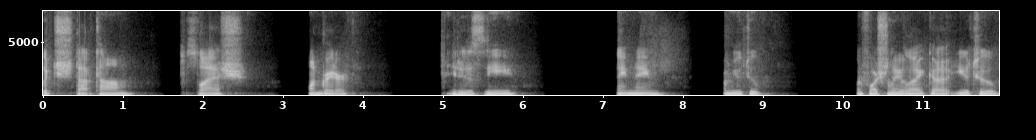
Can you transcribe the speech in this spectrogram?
Twitch.com slash one great earth. It is the same name from YouTube. Unfortunately, like uh, YouTube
